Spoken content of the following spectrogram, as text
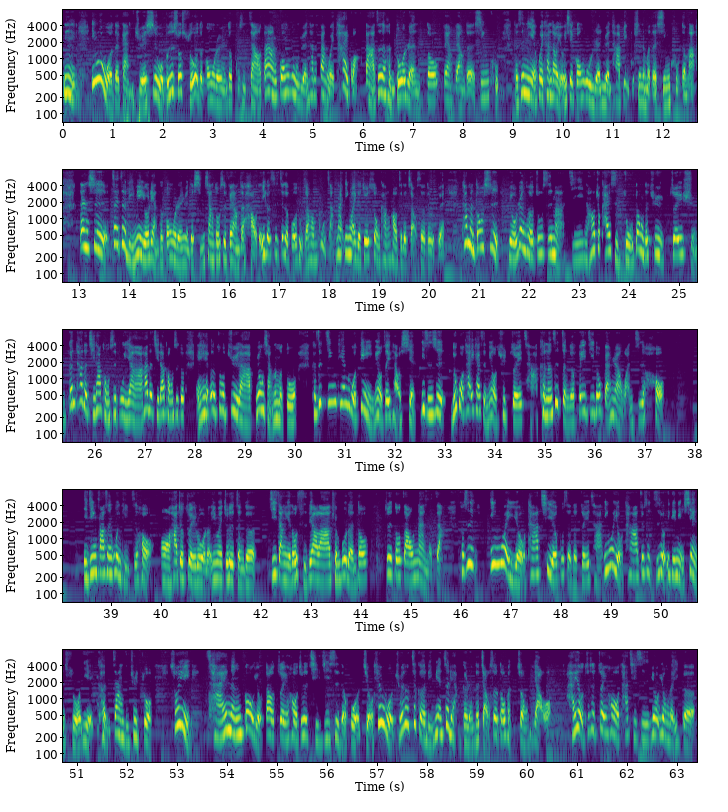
嗯，因为我的感觉是，我不是说所有的公务人员都不是这样。当然，公务员他的范围太广大，真的很多人都非常非常的辛苦。可是你也会看到有一些公务人员他并不是那么的辛苦的嘛。但是在这里面有两个公务人员的形象都是非常的好的，一个是这个国土交通部长，那另外一个就是宋康昊这个角色，对不对？他们都是有任何蛛丝马迹，然后就开始主动的去追寻，跟他的其他同事不一样啊。他的其他同事都哎恶作剧啦，不用想那么多。多，可是今天如果电影没有这一条线，意思是如果他一开始没有去追查，可能是整个飞机都感染完之后，已经发生问题之后，哦，他就坠落了，因为就是整个机长也都死掉啦，全部人都就是都遭难了这样。可是因为有他锲而不舍的追查，因为有他就是只有一点点线索也肯这样子去做，所以。才能够有到最后就是奇迹式的获救，所以我觉得这个里面这两个人的角色都很重要哦。还有就是最后他其实又用了一个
